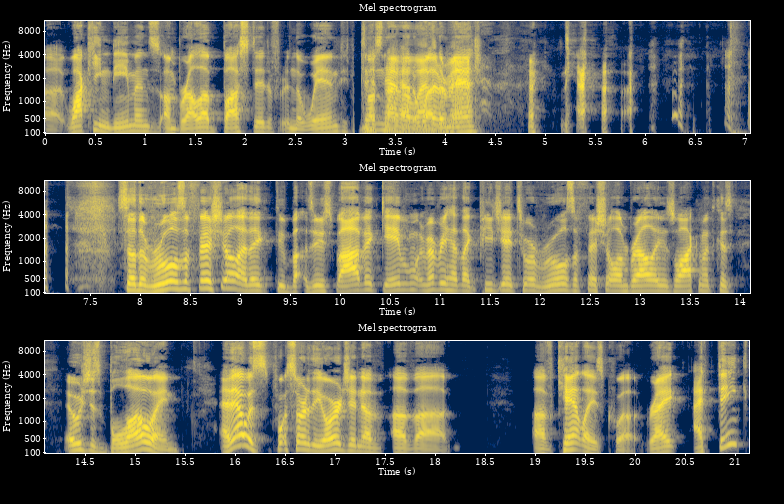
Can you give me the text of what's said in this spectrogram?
uh, Joaquin Niemann's umbrella busted in the wind. Must Didn't not have had a weatherman. weatherman. so the rules official, I think Zeus Bobic gave him. Remember, he had like PGA Tour rules official umbrella he was walking with because it was just blowing, and that was sort of the origin of of uh, of Cantlay's quote, right? I think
